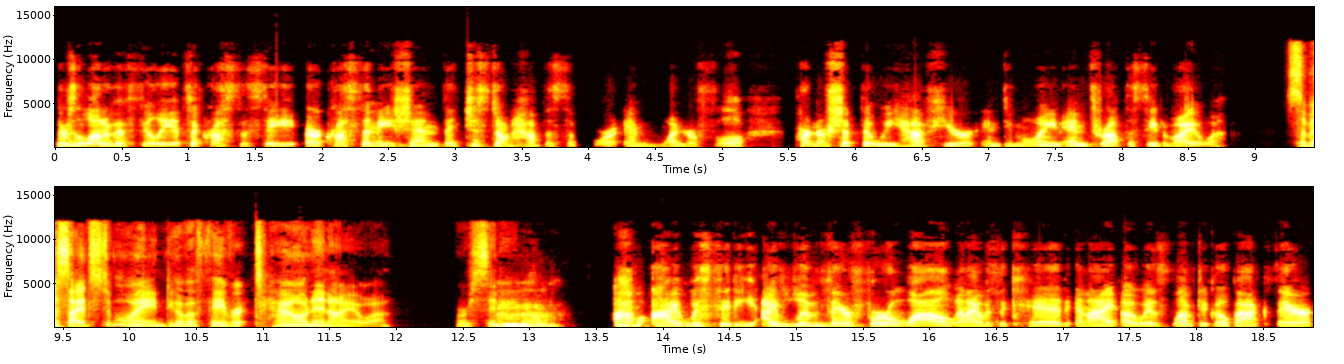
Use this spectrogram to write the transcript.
there's a lot of affiliates across the state or across the nation that just don't have the support and wonderful partnership that we have here in Des Moines and throughout the state of Iowa. So besides Des Moines, do you have a favorite town in Iowa or city? Mm. Oh, Iowa City. I lived there for a while when I was a kid, and I always love to go back there.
